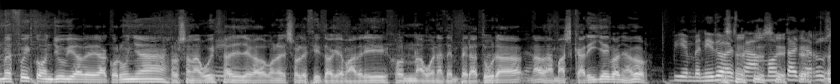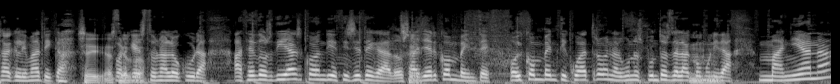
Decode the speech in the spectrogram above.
me fui con lluvia de A Coruña, Rosana Huiza, y he llegado con el solecito aquí a Madrid, con una buena temperatura, nada, mascarilla y bañador. Bienvenido a esta Sí. montaña rusa climática. Sí, es porque esto es una locura. Hace dos días con 17 grados, Sí. ayer con 20, hoy con 24 en algunos puntos de la comunidad. Mañana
